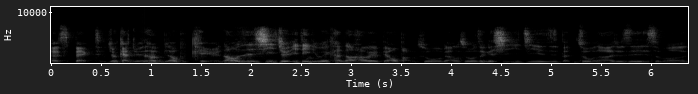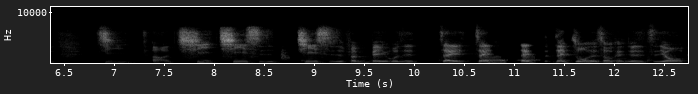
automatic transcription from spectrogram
aspect，就感觉他们比较不 care。然后日系就一定你会看到他会标榜说，比方说这个洗衣机日本做，然后就是什么几啊、呃、七七十七十分贝，或是在在在在做的时候可能就是只有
